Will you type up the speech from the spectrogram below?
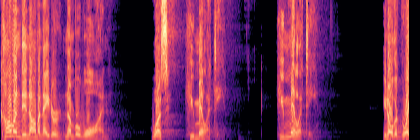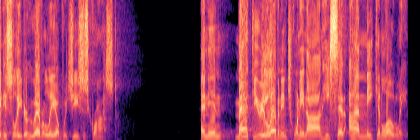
Common denominator number one was humility. Humility. You know, the greatest leader who ever lived was Jesus Christ. And in Matthew 11 and 29, he said, I am meek and lowly. You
